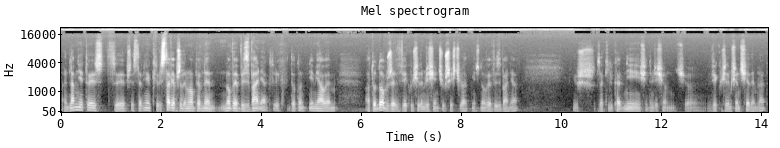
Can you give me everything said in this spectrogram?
ale dla mnie to jest y, przedstawienie, które stawia przede mną pewne nowe wyzwania, których dotąd nie miałem, a to dobrze w wieku 76 lat mieć nowe wyzwania już za kilka dni 70, w wieku 77 lat.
